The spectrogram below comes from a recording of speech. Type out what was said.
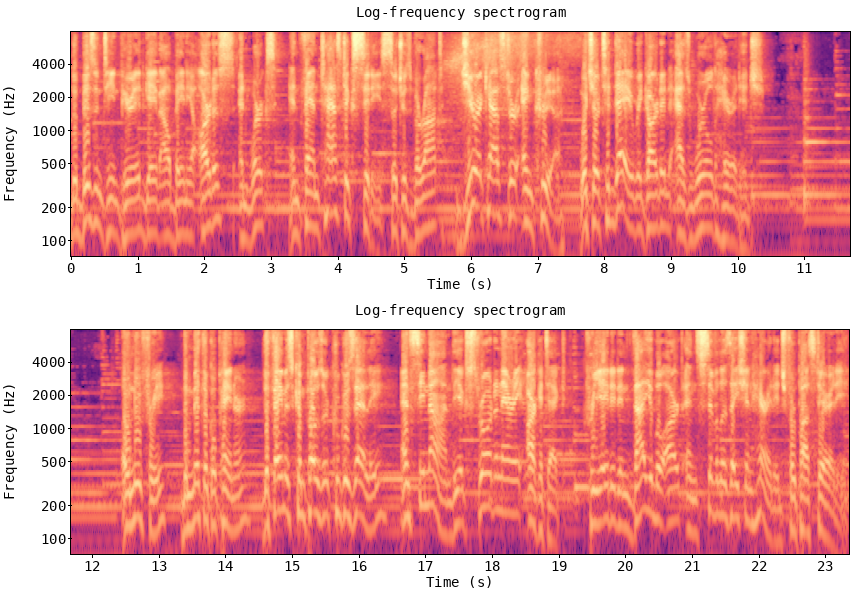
The Byzantine period gave Albania artists and works and fantastic cities such as Berat, Gjirokastër, and Krye, which are today regarded as World Heritage. Onufri, the mythical painter, the famous composer Kukuzeli, and Sinan, the extraordinary architect, created invaluable art and civilization heritage for posterity.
